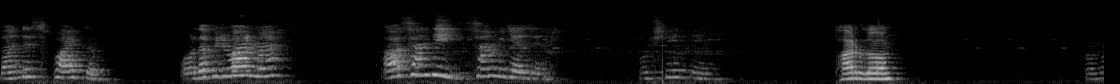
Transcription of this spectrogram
ben de Spike'ım. Orada biri var mı? Aa sen değil. Sen mi geldin? Hoş geldin. pardon. Ana.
